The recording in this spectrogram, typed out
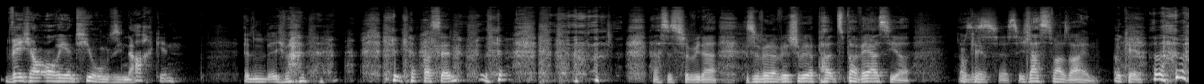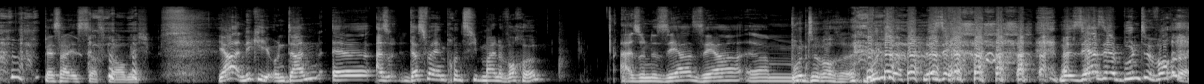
welcher Orientierung sie nachgehen. Ich war, Was denn? das ist schon wieder, das ist schon wieder, schon wieder per- pervers hier. Das Okay. Ist, das, ich lasse es mal sein. Okay. Besser ist das, glaube ich. Ja, Niki, und dann, äh, also das war im Prinzip meine Woche. Also eine sehr, sehr, ähm, Bunte Woche. eine, sehr eine sehr, sehr bunte Woche.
